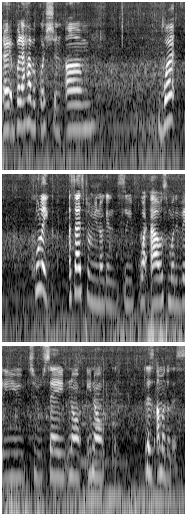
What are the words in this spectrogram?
All right, but I have a question. Um, what, who like aside from you know getting the sleeve, what else motivated you to say no? You know, let's I'm gonna do this.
